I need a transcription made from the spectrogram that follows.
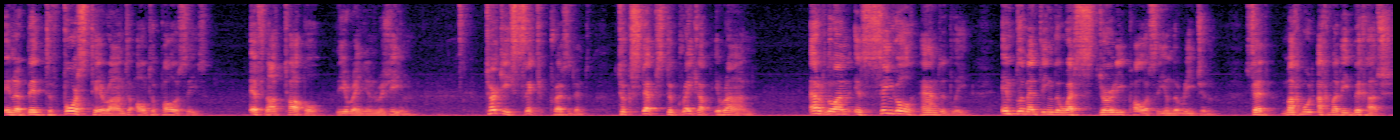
in a bid to force Tehran to alter policies, if not topple the Iranian regime. Turkey's sick president took steps to break up Iran. Erdogan is single handedly implementing the West's dirty policy in the region, said Mahmoud Ahmadi Bighash,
